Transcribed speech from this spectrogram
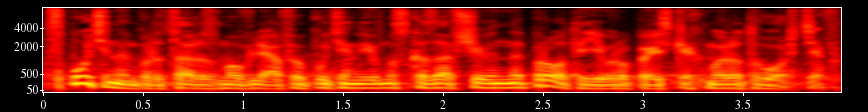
з Путіним про це розмовляв, і Путін йому сказав, що він не проти європейських миротворців.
